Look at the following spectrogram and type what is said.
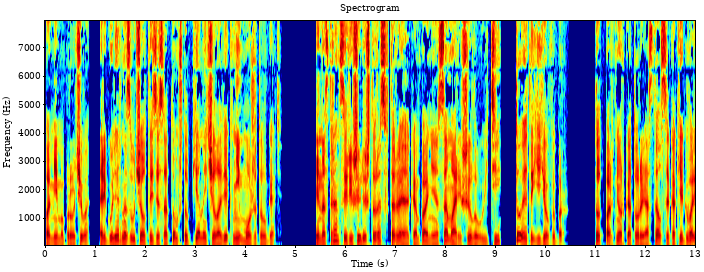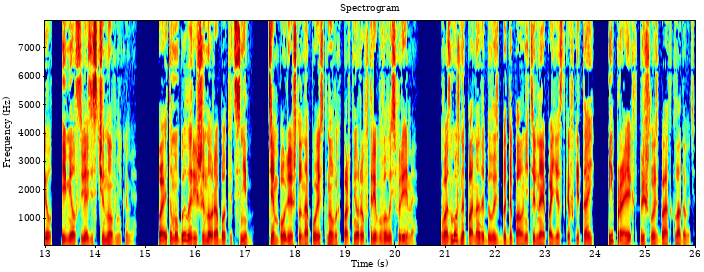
Помимо прочего, регулярно звучал тезис о том, что пьяный человек не может лгать. Иностранцы решили, что раз вторая компания сама решила уйти, то это ее выбор. Тот партнер, который остался, как я говорил, имел связи с чиновниками. Поэтому было решено работать с ним, тем более что на поиск новых партнеров требовалось время. Возможно, понадобилась бы дополнительная поездка в Китай, и проект пришлось бы откладывать.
